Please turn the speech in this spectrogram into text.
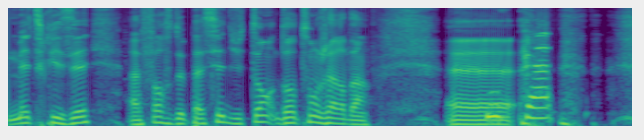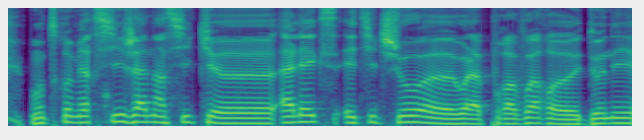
maîtriser à force de passer du temps dans ton jardin. On te remercie, Jeanne, ainsi que euh, Alex et Ticho, euh, voilà, pour avoir euh, donné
